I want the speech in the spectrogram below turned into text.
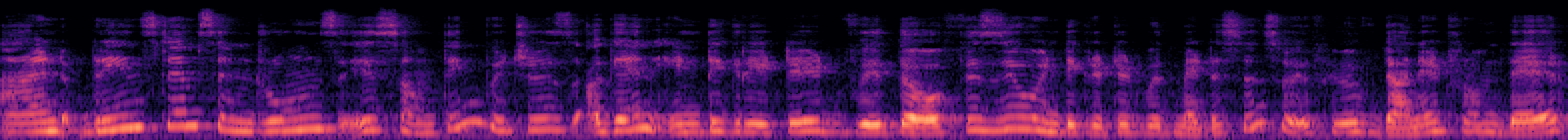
And brainstem syndromes is something which is again integrated with uh, physio integrated with medicine. So if you have done it from there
